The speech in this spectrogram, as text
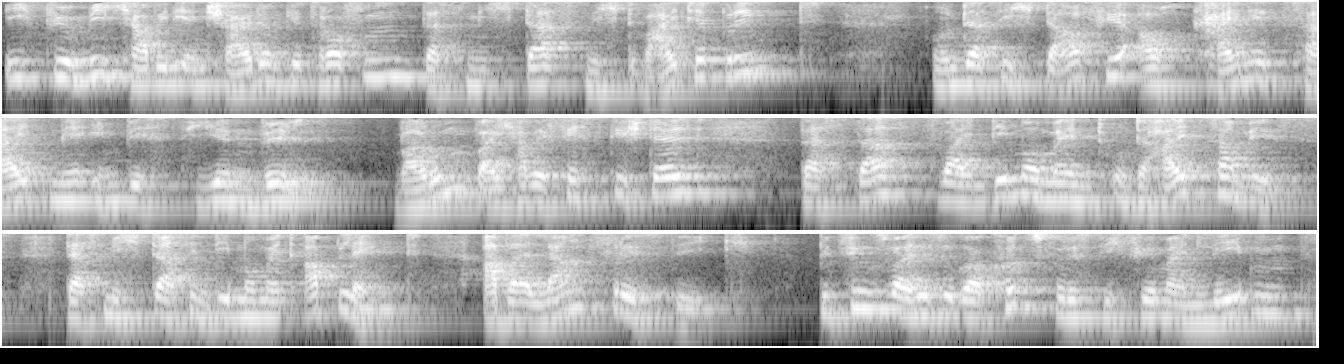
ich für mich habe die Entscheidung getroffen, dass mich das nicht weiterbringt und dass ich dafür auch keine Zeit mehr investieren will. Warum? Weil ich habe festgestellt, dass das zwar in dem Moment unterhaltsam ist, dass mich das in dem Moment ablenkt, aber langfristig beziehungsweise sogar kurzfristig für mein Leben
